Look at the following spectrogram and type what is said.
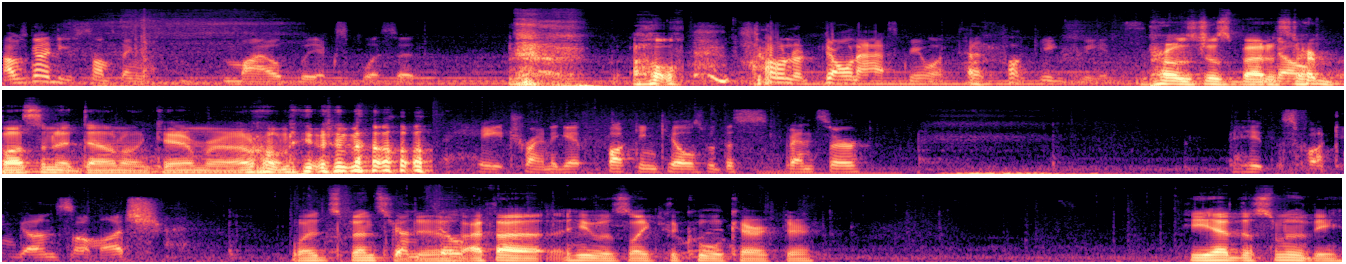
I was gonna do something mildly explicit. oh, Don't don't ask me what that fucking means. bro's just about to No. start busting it down on camera. I don't even know. I hate trying to get fucking kills with the Spencer. I hate this fucking gun so much. What did Spencer Gun do? kill. I thought he was like the cool character. He had the smoothie.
